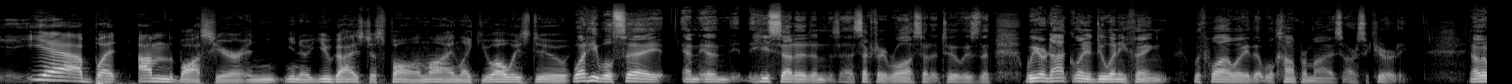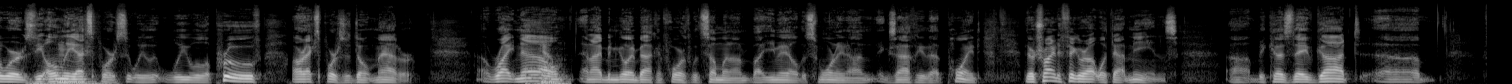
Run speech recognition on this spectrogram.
yeah, but I'm the boss here, and you know, you guys just fall in line like you always do. What he will say, and, and he said it, and uh, Secretary Ross said it too, is that we are not going to do anything with Huawei that will compromise our security. In other words, the only exports that we, we will approve are exports that don't matter. Uh, right now, and I've been going back and forth with someone on, by email this morning on exactly that point, they're trying to figure out what that means uh, because they've got uh,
